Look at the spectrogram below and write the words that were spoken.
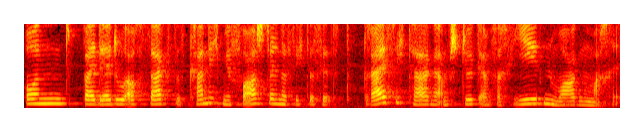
und bei der du auch sagst, das kann ich mir vorstellen, dass ich das jetzt 30 Tage am Stück einfach jeden Morgen mache.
